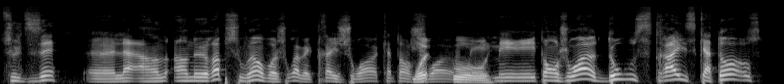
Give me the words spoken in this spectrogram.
tu le disais, euh, en, Europe, souvent, on va jouer avec 13 joueurs, 14 joueurs. mais, ton joueur 12, 13, 14,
